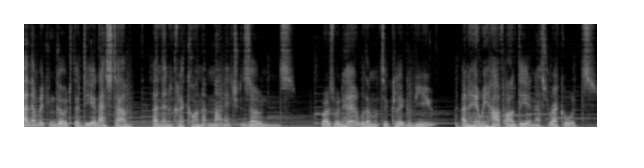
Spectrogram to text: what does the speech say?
and then we can go to the DNS tab, and then click on Manage Zones. Whereas we're in here, we'll then want to click View, and here we have our DNS records.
